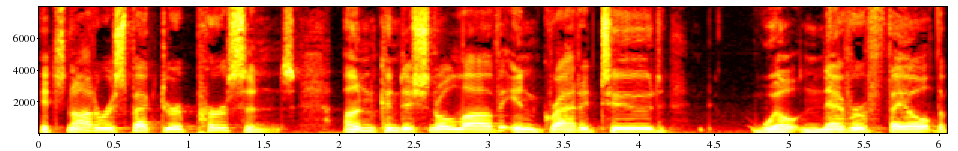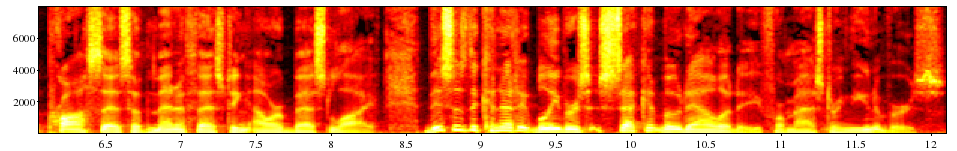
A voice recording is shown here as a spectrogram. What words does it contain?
It's not a respecter of persons. Unconditional love in gratitude will never fail the process of manifesting our best life. This is the kinetic believer's second modality for mastering the universe.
